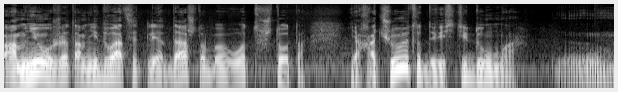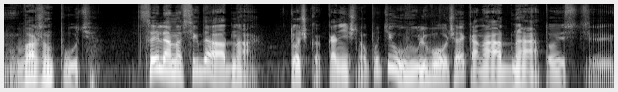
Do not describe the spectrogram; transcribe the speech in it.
а мне уже там не 20 лет, да, чтобы вот что-то. Я хочу это довести до ума. Важен путь. Цель, она всегда одна. Точка конечного пути у любого человека, она одна. То есть э,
